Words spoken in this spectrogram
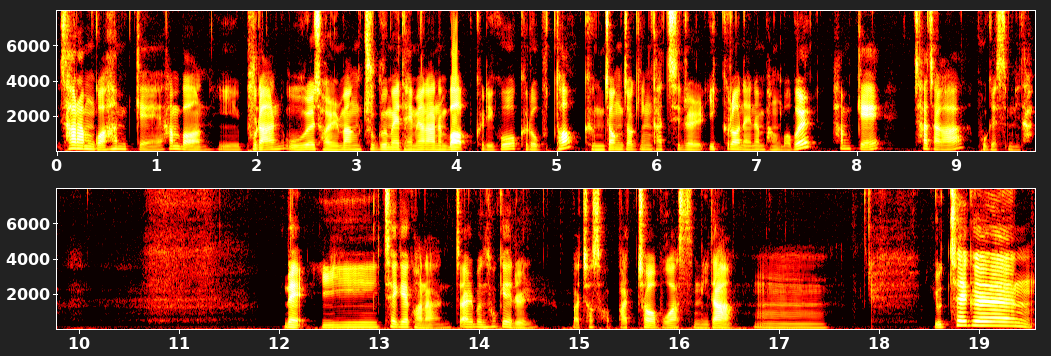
사람과 함께 한번 이 불안, 우울, 절망, 죽음에 대면하는 법 그리고 그로부터 긍정적인 가치를 이끌어내는 방법을 함께 찾아가 보겠습니다. 네, 이 책에 관한 짧은 소개를 맞춰서 맞춰 보았습니다. 음, 이 책은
